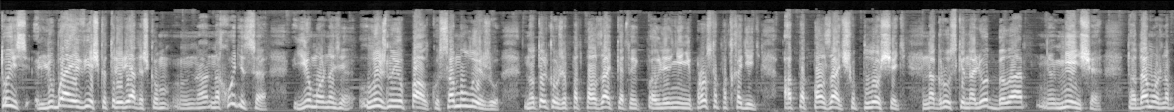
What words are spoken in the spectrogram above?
то есть любая вещь, которая рядышком на, находится, ее можно взять. Лыжную палку, саму лыжу, но только уже подползать к этой полоне, не просто подходить, а подползать, чтобы площадь нагрузки на лед была меньше. Тогда можно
